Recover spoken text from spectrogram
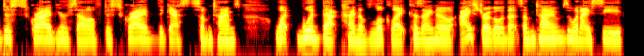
describe yourself, describe the guest sometimes, what would that kind of look like? Cause I know I struggle with that sometimes when I see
